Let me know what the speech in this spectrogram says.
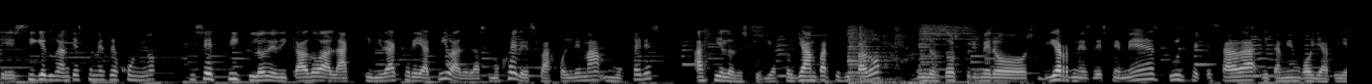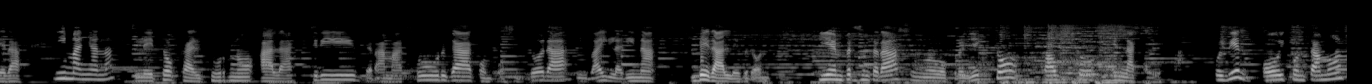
que sigue durante este mes de junio ese ciclo dedicado a la actividad creativa de las mujeres bajo el lema Mujeres a cielo descubierto. Ya han participado en los dos primeros viernes de este mes Dulce Quesada y también Goya Riera. Y mañana le toca el turno a la actriz, dramaturga, compositora y bailarina Vera Lebrón, quien presentará su nuevo proyecto, Fausto en la cabeza. Pues bien, hoy contamos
